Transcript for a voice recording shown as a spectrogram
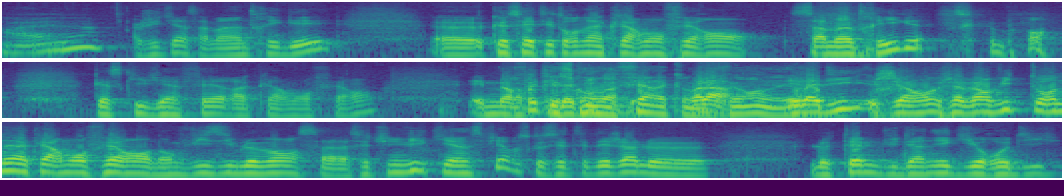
Ouais. je dis tiens, ça m'a intrigué. Euh, que ça a été tourné à Clermont-Ferrand, ça m'intrigue. Bon, qu'est-ce qu'il vient faire à Clermont-Ferrand? Et mais Alors, il a qu'est-ce qu'on va faire à Clermont-Ferrand, voilà, Il a dit en- j'avais envie de tourner à Clermont-Ferrand. Donc visiblement, ça, c'est une ville qui inspire parce que c'était déjà le, le thème du dernier Guiraudy,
